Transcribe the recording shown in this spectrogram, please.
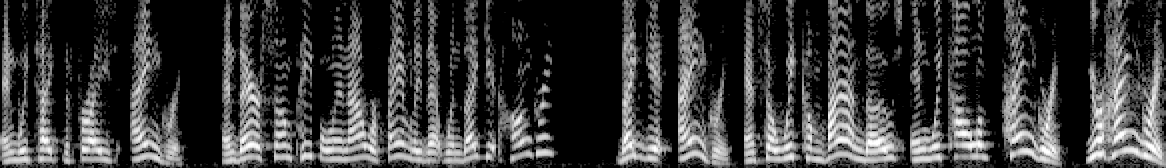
and we take the phrase angry. And there are some people in our family that when they get hungry, they get angry. And so we combine those and we call them hangry. You're hangry.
